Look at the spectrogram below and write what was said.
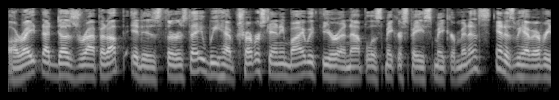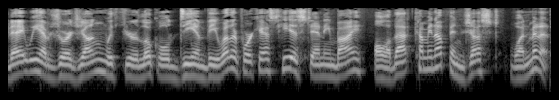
All right, that does wrap it up. It is Thursday. We have Trevor standing by with your Annapolis Makerspace Maker Minutes. And as we have every day, we have George Young with your local DMV weather forecast. He is standing by. All of that coming up in just one minute.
